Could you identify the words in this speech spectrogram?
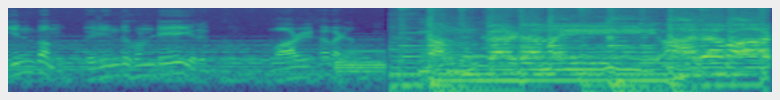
இன்பம் விரிந்து கொண்டே இருக்கும். வாழ்க வளம் நம் கடமை அறவாழ்வின்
